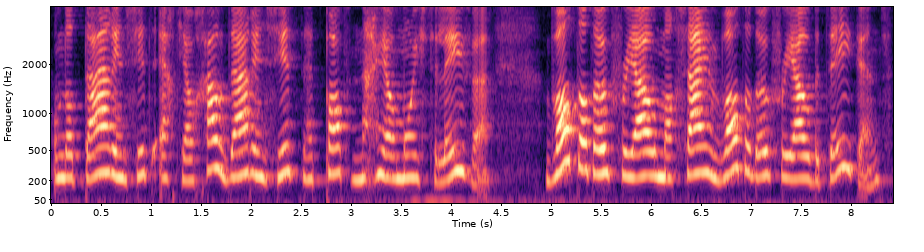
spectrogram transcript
Omdat daarin zit echt jouw goud. Daarin zit het pad naar jouw mooiste leven. Wat dat ook voor jou mag zijn, wat dat ook voor jou betekent.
